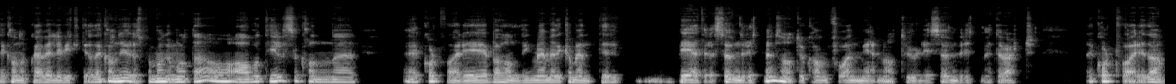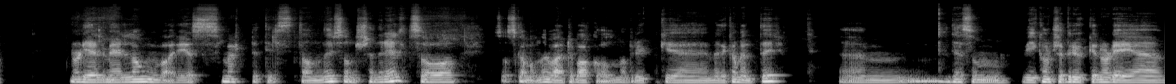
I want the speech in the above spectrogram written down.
det, kan nok være veldig viktig. Og det kan gjøres på mange måter, og av og til så kan eh, kortvarig behandling med medikamenter bedre søvnrytmen, sånn at du kan få en mer naturlig søvnrytme etter hvert. Det er kortvarig, da. Når det gjelder mer langvarige smertetilstander sånn generelt, så så skal man jo være tilbakeholden med å bruke eh, medikamenter. Ehm, det som vi kanskje bruker når det er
